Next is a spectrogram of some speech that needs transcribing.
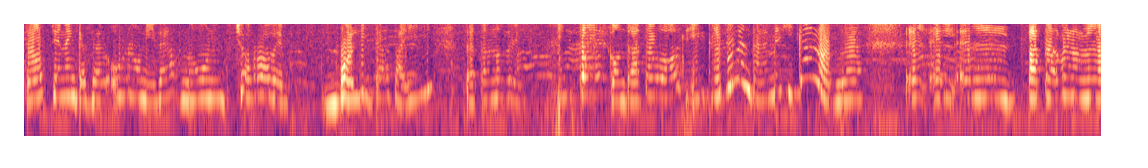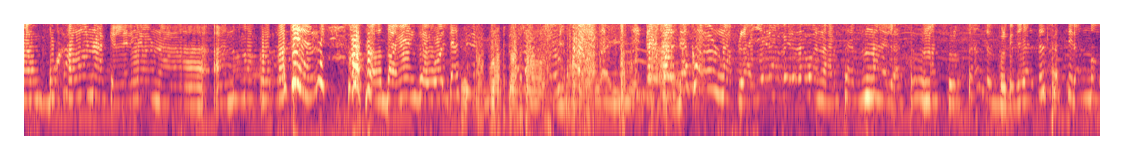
todos tienen que ser una unidad, no un chorro de bolitas ahí tratando de ir todos contra todos, inclusive entre mexicanos. sea, el, el, el pata- bueno, la empujadona que le dieron a, a no me acuerdo a quién, bueno, también se voltea así y te volteas a ver una playera verde, bueno, a ser una de las cosas más frustrantes, porque ya te está tirando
